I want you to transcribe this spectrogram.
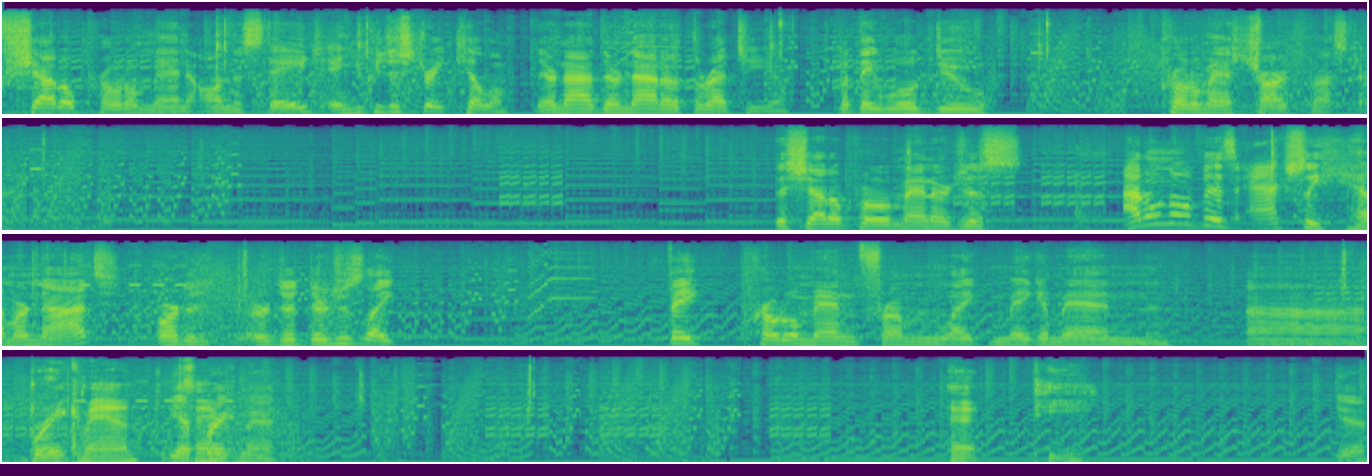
shadow proto men on the stage, and you can just straight kill them. They're not they're not a threat to you, but they will do proto man's charge buster. The shadow proto men are just I don't know if it's actually him or not, or the, or they're just like fake proto men from like Mega Man. Uh, Breakman? yeah? Breakman. Heh, Yeah.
